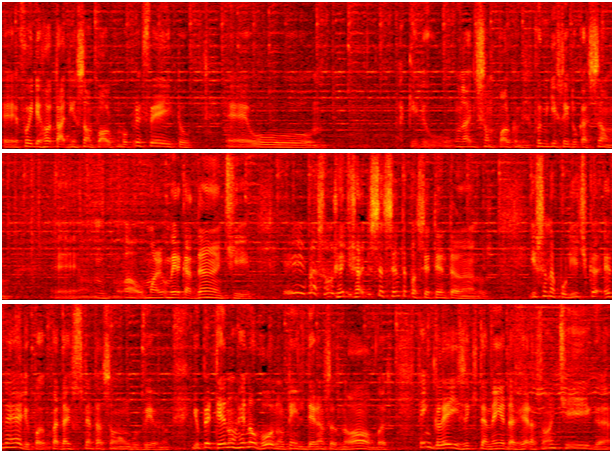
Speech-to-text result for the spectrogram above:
é, foi derrotado em São Paulo como prefeito, é, o um lá de São Paulo, foi ministro da Educação, é, um, um, um mercadante, são gente já de 60 para 70 anos. Isso na política é velho para dar sustentação a um governo. E o PT não renovou, não tem lideranças novas. Tem Gleisi, que também é da geração antiga.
